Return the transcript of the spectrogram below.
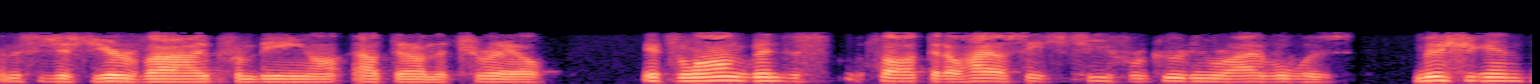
And this is just your vibe from being out there on the trail. It's long been thought that Ohio State's chief recruiting rival was Michigan.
